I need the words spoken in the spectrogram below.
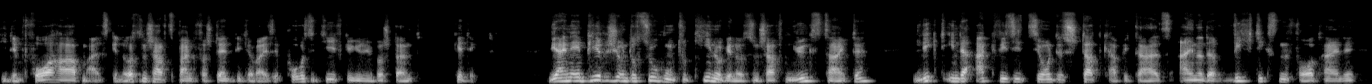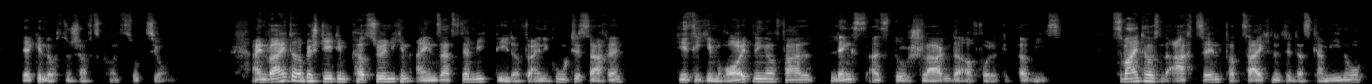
die dem Vorhaben als Genossenschaftsbank verständlicherweise positiv gegenüberstand, gedeckt. Wie eine empirische Untersuchung zu Kinogenossenschaften jüngst zeigte, liegt in der Akquisition des Stadtkapitals einer der wichtigsten Vorteile der Genossenschaftskonstruktion. Ein weiterer besteht im persönlichen Einsatz der Mitglieder für eine gute Sache, die sich im Reutlinger Fall längst als durchschlagender Erfolg erwies. 2018 verzeichnete das Camino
